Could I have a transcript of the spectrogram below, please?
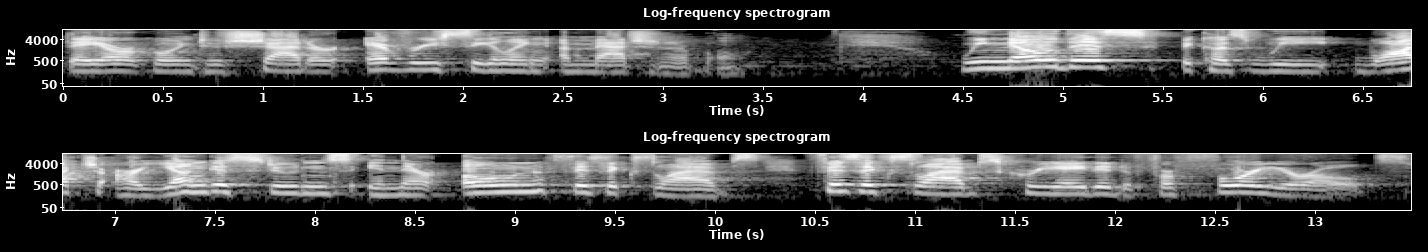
they are going to shatter every ceiling imaginable. We know this because we watch our youngest students in their own physics labs, physics labs created for four-year-olds.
